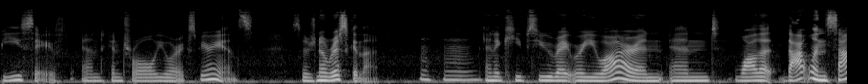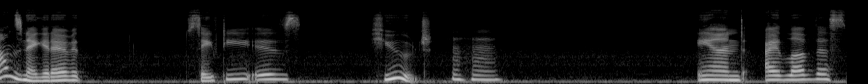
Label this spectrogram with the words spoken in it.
be safe and control your experience. So there's no risk in that Mm-hmm. and it keeps you right where you are and and while that that one sounds negative it safety is huge Mm-hmm. and i love this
